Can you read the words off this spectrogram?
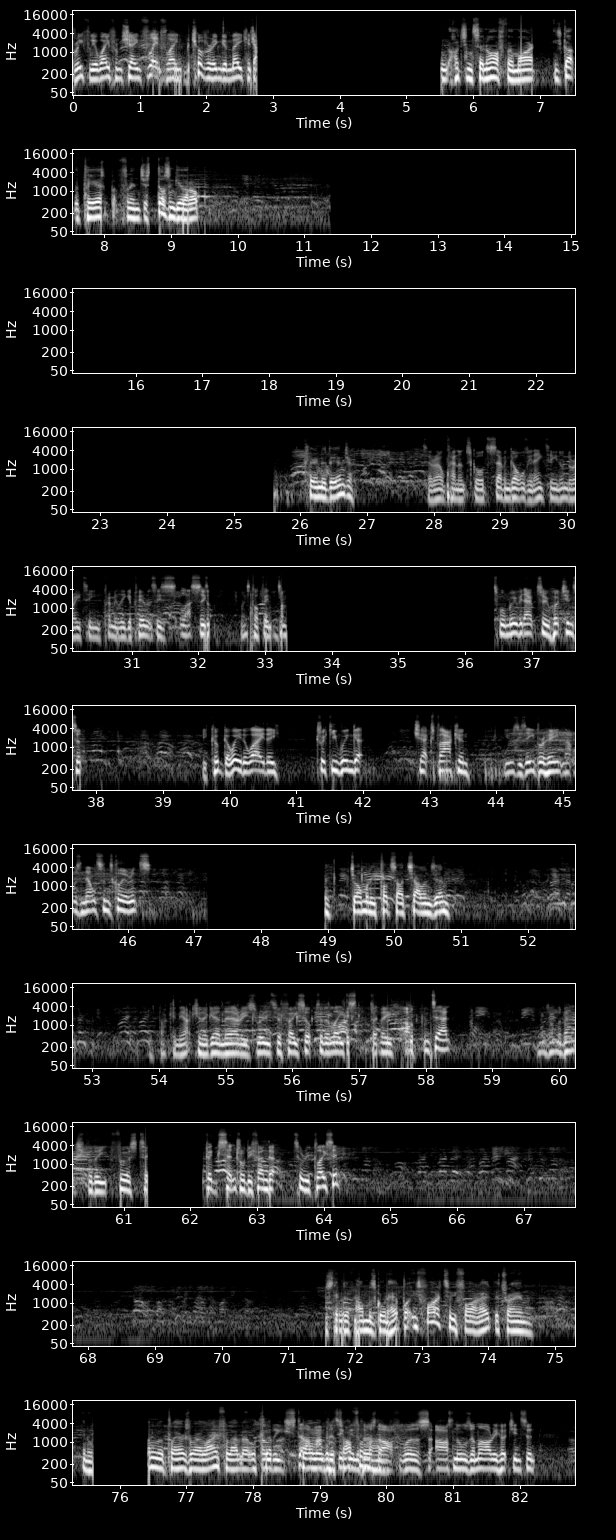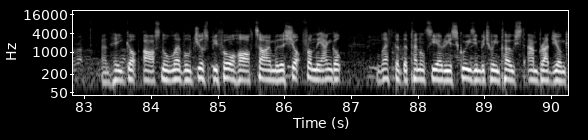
briefly away from Shane Flynn. Flynn recovering and making. Hutchinson off the mark. He's got the pace, but Flynn just doesn't give it up. Clearing the danger. Terrell Pennant scored seven goals in 18 under 18 Premier League appearances last season. We'll move it out to Hutchinson. He could go either way. The tricky winger checks back and uses Ibrahim. That was Nelson's clearance. John, when he puts that challenge in, back in the action again there. He's ready to face up to the latest at the under 10. He was on the bench for the first team. Big central defender to replace him. just thinking if man was going to hit, but he's far too far out to try and, you know, one of the players were alive for that little clip. the star ball man, over the particularly in the first half, was Arsenal's Omari Hutchinson. And he got Arsenal level just before half-time with a shot from the angle left of the penalty area, squeezing between post and Brad Young.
